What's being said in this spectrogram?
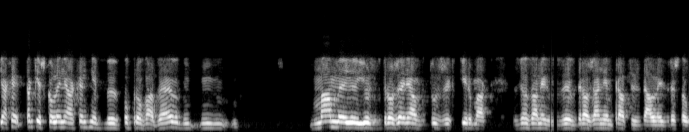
ja takie szkolenia chętnie poprowadzę. Mamy już wdrożenia w dużych firmach związanych z wdrażaniem pracy zdalnej. Zresztą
